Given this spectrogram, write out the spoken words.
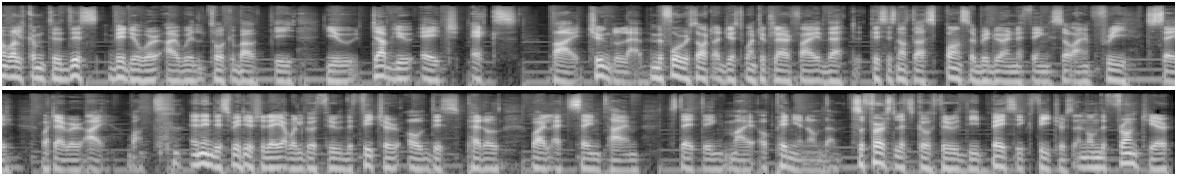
and welcome to this video where I will talk about the new WHX by Triungulo Lab. And before we start, I just want to clarify that this is not a sponsored video or anything, so I'm free to say whatever I want. and in this video today, I will go through the feature of this pedal while at the same time stating my opinion on them. So first let's go through the basic features and on the front here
